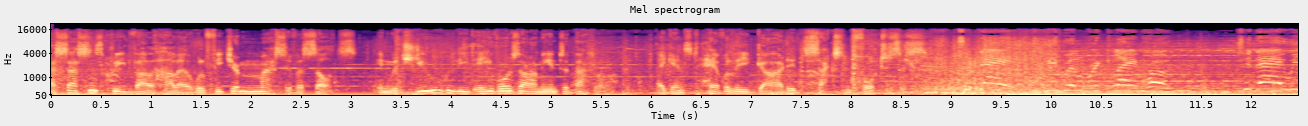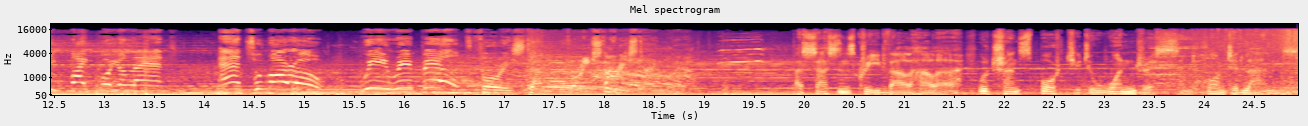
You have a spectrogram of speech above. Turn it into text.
Assassin's Creed Valhalla will feature massive assaults in which you will lead Eivor's army into battle against heavily guarded Saxon fortresses. Today we will reclaim her. Today we fight for your land. And tomorrow we rebuild. For Istanbul. For Istanbul. Assassin's Creed Valhalla will transport you to wondrous and haunted lands,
